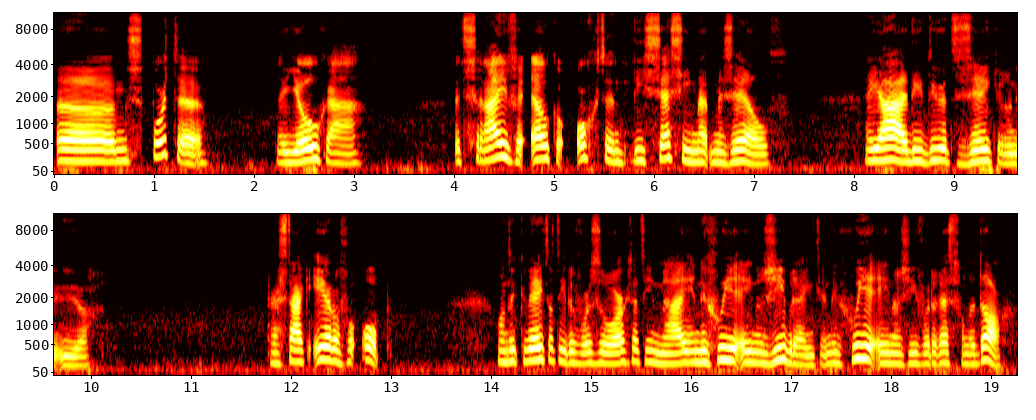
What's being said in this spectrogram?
Um, sporten, de yoga, het schrijven elke ochtend, die sessie met mezelf. En ja, die duurt zeker een uur. Daar sta ik eerder voor op. Want ik weet dat hij ervoor zorgt dat hij mij in de goede energie brengt. In de goede energie voor de rest van de dag.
